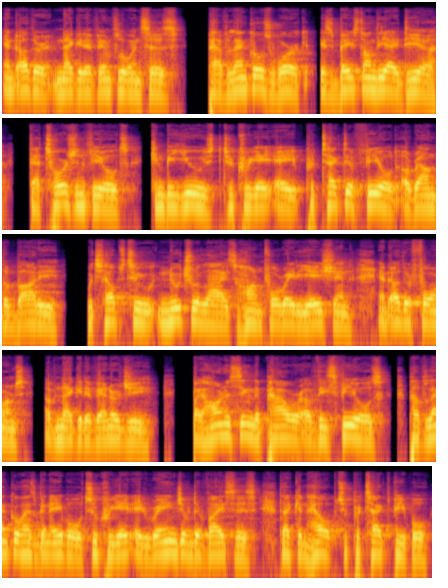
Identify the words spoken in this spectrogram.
and other negative influences. Pavlenko's work is based on the idea that torsion fields can be used to create a protective field around the body, which helps to neutralize harmful radiation and other forms of negative energy. By harnessing the power of these fields, Pavlenko has been able to create a range of devices that can help to protect people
